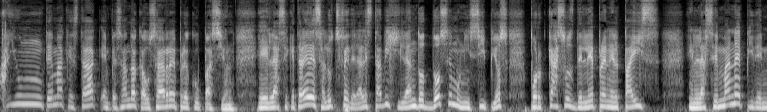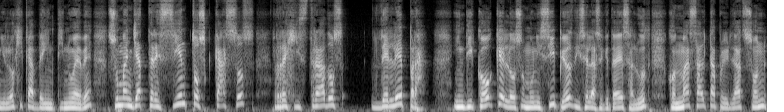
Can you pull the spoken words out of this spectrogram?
hay un tema que está empezando a causar preocupación. Eh, la Secretaría de Salud Federal está vigilando 12 municipios por casos de lepra en el país. En la semana epidemiológica 29 suman ya 300 casos registrados de lepra. Indicó que los municipios, dice la Secretaría de Salud, con más alta prioridad son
